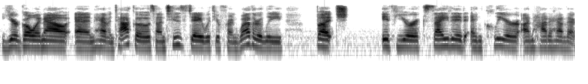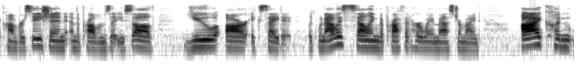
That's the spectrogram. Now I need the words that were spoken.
you're going out and having tacos on Tuesday with your friend Weatherly, but if you're excited and clear on how to have that conversation and the problems that you solve, you are excited. Like when I was selling the Profit Her Way Mastermind, I couldn't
